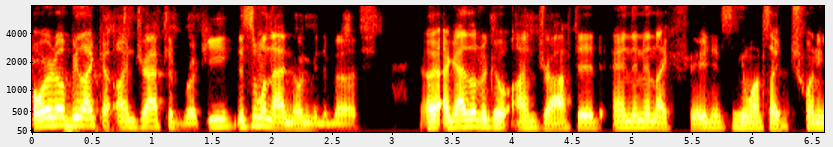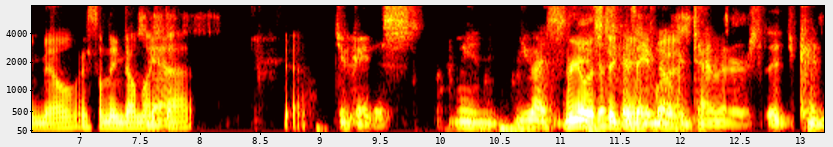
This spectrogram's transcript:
or it'll be like an undrafted rookie. This is the one that annoyed me the most. A, a guy that'll go undrafted, and then in like free agency he wants like 20 mil or something dumb like that Yeah. that. 2K this. I mean, you guys Realistic because they have no contenders. It can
